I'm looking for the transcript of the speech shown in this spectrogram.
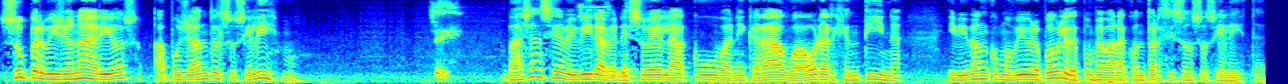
super billonarios apoyando el socialismo. Sí. Váyanse a vivir a Venezuela, a Cuba, Nicaragua, ahora Argentina, y vivan como vive el pueblo y después me van a contar si son socialistas.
